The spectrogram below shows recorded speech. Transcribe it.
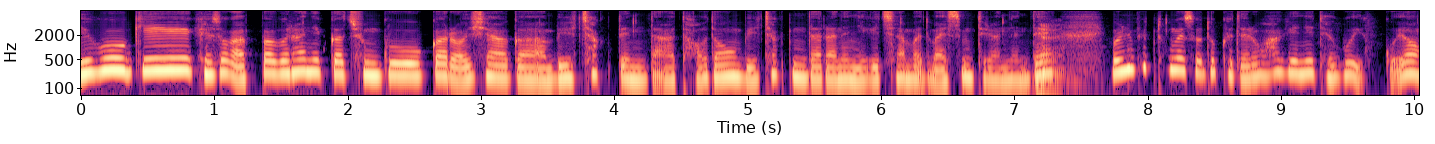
미국이 계속 압박을 하니까 중국과 러시아가 밀착된다 더더욱 밀착된다라는 얘기 지난번에도 말씀드렸는데 네. 올림픽 통해서도 그대로 확인이 되고 있고요.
